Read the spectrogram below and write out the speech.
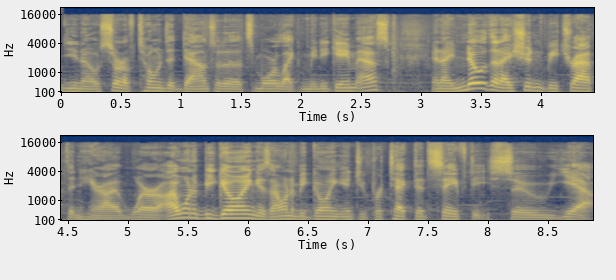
you know, sort of tones it down so that it's more like minigame-esque. And I know that I shouldn't be trapped in here. I, where I want to be going is I want to be going into protected safety. So yeah.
